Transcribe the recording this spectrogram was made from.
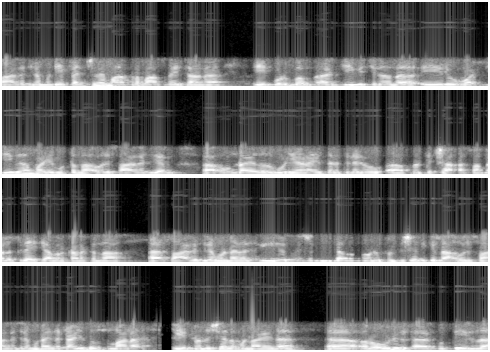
സാഹചര്യമുണ്ട്. ഈ പെൻഷനെ മാത്രം ആശ്രയിച്ചാണ് ഈ കുടുംബം ജീവിച്ചിരുന്നത് ഈ ഒരു ജീവിതം വഴിമുട്ടുന്ന ഒരു സാഹചര്യം ഉണ്ടായതോടുകൂടിയാണ് ഇത്തരത്തിലൊരു പ്രത്യക്ഷ സമരത്തിലേക്ക് അവർ കടക്കുന്ന സാഹചര്യമുണ്ടായത്. സാഹചര്യമുണ്ട് അല്ലെങ്കിൽ ഈ ഒരു പ്രതിഷേധിക്കുന്ന ഒരു സാഹചര്യമുണ്ടായത്. കഴിഞ്ഞ ദിവസമാണ് ഈ പ്രതിഷേധമുണ്ടായത്. റോഡിൽ കുത്തിയിരുന്ന്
